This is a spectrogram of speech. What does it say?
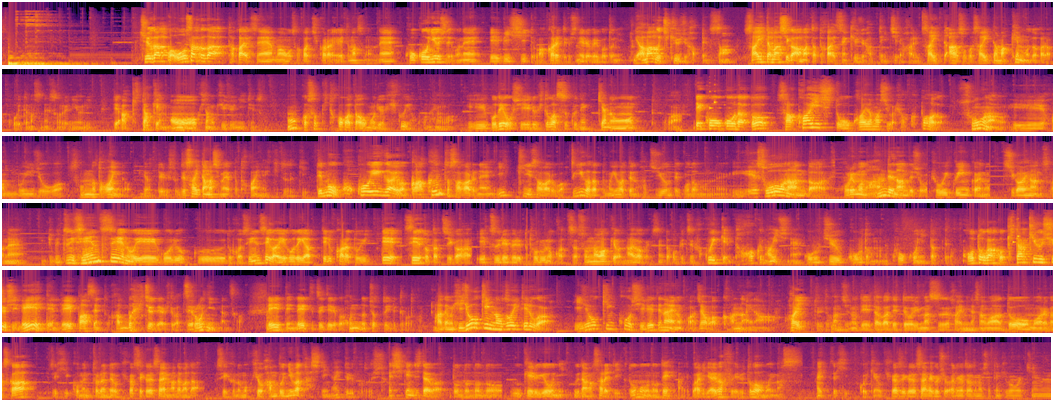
中学校は大阪が高いですね。まあ大阪力入れてますもんね。高校入試でもね、ABC って分かれてるしね、レベルごとに。山口98.3。埼玉市がまた高いですね、98.1。やはり。埼玉、あ、そこ埼玉県もだから超えてますね、それにより。で、秋田県。おー、秋田も92.3。なんかさっき高かった青森は低いな、この辺は。英語で教える人は少ねっきゃのーとか。で、高校だと、堺市と岡山市が100%だ。そうなの？へえ、半分以上は。そんな高いんだ。やってる人。で、埼玉市もやっぱ高いね、引き続き。で、もうここ以外はガクンと下がるね。一気に下がるわ。次がだってもう岩手の84.5だもんね。ええそうなんだ。これもなんでなんでしょう？教育委員会の違いなんですかね。別に先生の英語力とか先生が英語でやってるからといって生徒たちが A2 レベル取るのかってさそんなわけはないわけですね。だから別に福井県高くないしね。55だもんね。高校に至っては。高等学校北九州市0.0%半分以上でやる人が0人なんですか。0.0ってついてるからほんのちょっといるってことか。あでも非常勤除いてるわ。非常勤講師入れてないのか？じゃあわかんないなはい。という感じのデータが出ております。はい。皆さんはどう思われますか？ぜひコメント欄でお聞かせください。まだまだ政府の目標半分には達していないということでした。試験自体はどんどんどんどん受けるように促されていくと思うので、はい、割合は増えるとは思います。はい、ぜひご意見お聞かせください。ご視聴ありがとうございました。Thank you for watching.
